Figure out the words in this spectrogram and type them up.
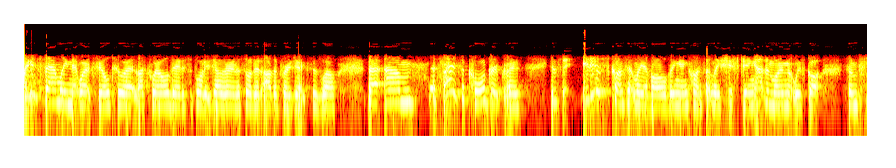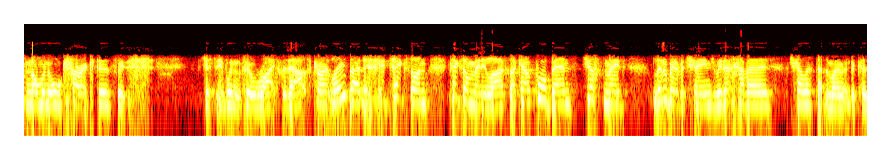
I guess, family network feel to it. Like we're all there to support each other in assorted other projects as well. But um, as far as the core group goes, it's, it is constantly evolving and constantly shifting. At the moment, we've got some phenomenal characters, which just it wouldn't feel right without currently, but it takes on takes on many lives. Like our core band's just made little bit of a change. We don't have a cellist at the moment because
